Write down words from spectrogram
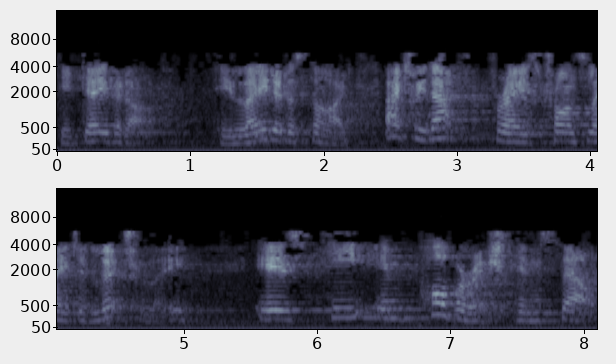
He gave it up. He laid it aside. Actually, that phrase translated literally is He impoverished Himself.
